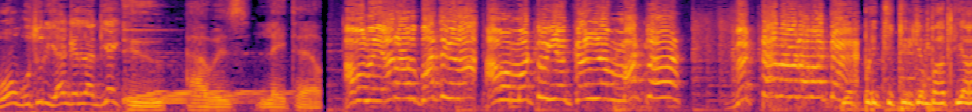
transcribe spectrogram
ஓ உசுறு ஏன் கையில தான் டேய் Two hours later. அவனை யாராவது பாத்தீங்களா அவன் மட்டும் என் கல்ல மாட்ட வெட்டாம விட மாட்டேன். எப்படி சிக்கிரிக்கம் பாத்தியா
